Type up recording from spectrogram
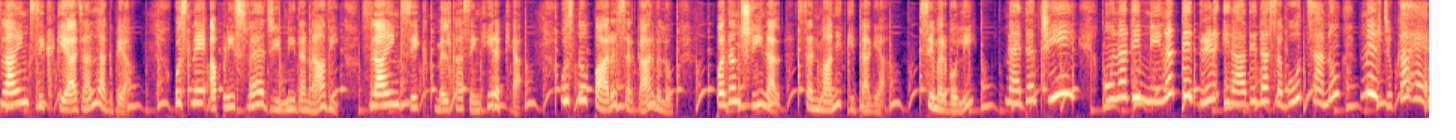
ਫਲਾਈਂਗ ਸਿੱਖ ਕਿਹਾ ਜਾਣ ਲੱਗ ਪਿਆ। ਉਸਨੇ ਆਪਣੀ ਸਵੈ ਜੀਵਨੀ ਦਾ ਨਾਂ ਵੀ ਫਲਾਈਂਗ ਸਿੱਖ ਮਿਲਖਾ ਸਿੰਘ ਹੀ ਰੱਖਿਆ। ਉਸ ਨੂੰ ਭਾਰਤ ਸਰਕਾਰ ਵੱਲੋਂ ਪਦਮ ਸ਼੍ਰੀ ਨਾਲ ਸਨਮਾਨਿਤ ਕੀਤਾ ਗਿਆ। ਸਿਮਰ ਬੋਲੀ। ਮੈਡਮ ਜੀ, ਉਹਨਾਂ ਦੀ ਮਿਹਨਤ ਤੇ ਦ੍ਰਿੜ ਇਰਾਦੇ ਦਾ ਸਬੂਤ ਸਾਨੂੰ ਮਿਲ ਚੁੱਕਾ ਹੈ।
